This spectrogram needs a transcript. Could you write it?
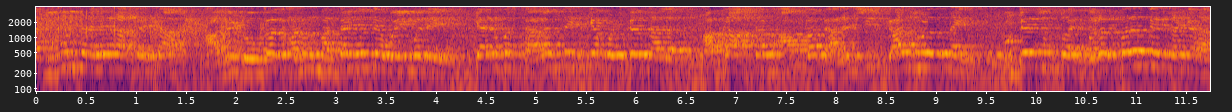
हा चाललेला असायचा. आम्ही डोकं घालून बसायचो त्या वहीमध्ये. की अरे मग सरांचं इतक्या पटकन झालं. आपला असा आपला बॅलन्स शीट का जुळत नाही? कुठे चुकतोय? परत परत त्याचा करा.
